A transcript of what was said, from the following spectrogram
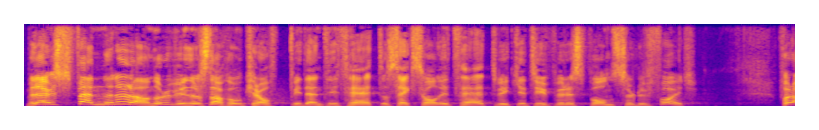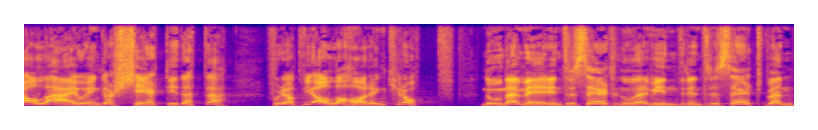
Men det er jo spennende da, når du begynner å snakke om kropp, identitet og seksualitet, hvilke typer responser du får. For alle er jo engasjert i dette, fordi at vi alle har en kropp. Noen er mer interessert, noen er mindre interessert, men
